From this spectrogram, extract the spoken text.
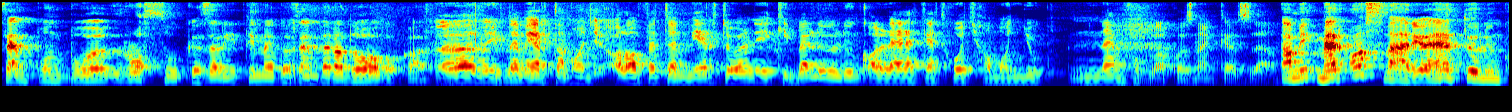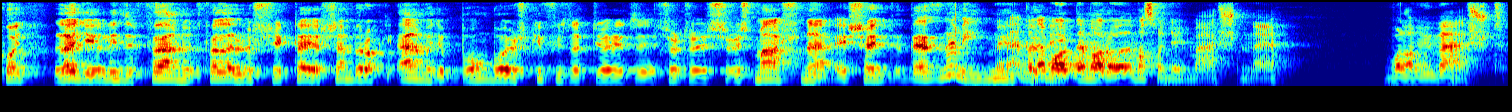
szempontból rosszul közelíti meg az ember a dolgokat. Ö, mondjuk nem értem, hogy alapvetően miért ölnék ki belőlünk a lelket, hogyha mondjuk nem foglalkoznánk ezzel. Ami, mert azt várja el tőlünk, hogy legyél Lizi felnőtt felelősség teljes ember, aki elmegy a bankba és kifizeti a és, és, és más ne. És egy, de ez nem így működik. Nem, nem, nem, arról, nem azt mondja, hogy más ne. Valami mást.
